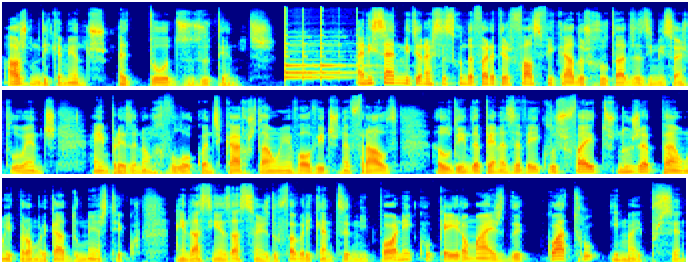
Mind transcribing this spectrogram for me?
aos medicamentos a todos os utentes. A Nissan admitiu nesta segunda-feira ter falsificado os resultados das emissões poluentes. A empresa não revelou quantos carros estavam envolvidos na fraude, aludindo apenas a veículos feitos no Japão e para o mercado doméstico. Ainda assim, as ações do fabricante nipónico caíram mais de 4,5%.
